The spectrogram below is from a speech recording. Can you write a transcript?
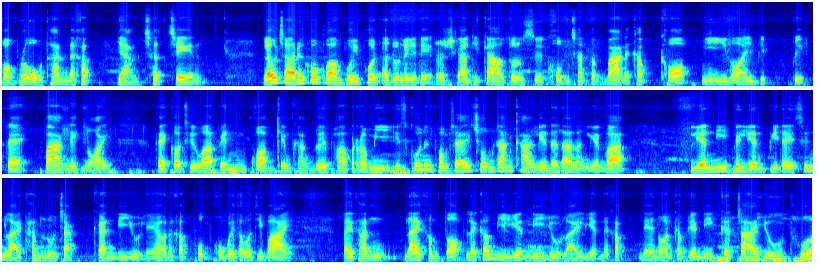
ของพระองค์ท่านนะครับ อย่างชัดเจน แล้วจารึกข้อความภูมิพลอดุลยเดชรัชกาลที่ 9 ตัวหนังสือคมชัดมากๆนะครับ ขอบมีรอยบิดปริแตกบ้างเล็กน้อย แต่ก็ถือว่าเป็นความเข้มขังด้วยพระบารมีอีกสักครู่หนึงผมจะให้ชมด้านข้างเหรียญและด้านหลังเหรียญว่าเหรียญนี้เป็นเหรียญปีใดซึ่งหลายท่านรู้จักกันดีอยู่แล้วนะครับ ผมคงไม่ต้องอธิบาย หลายท่านได้คำตอบ และก็มีเหรียญนี้อยู่หลายเหรียญนะครับ แน่นอนครับเหรียญนี้กระจายอยู่ทั่ว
